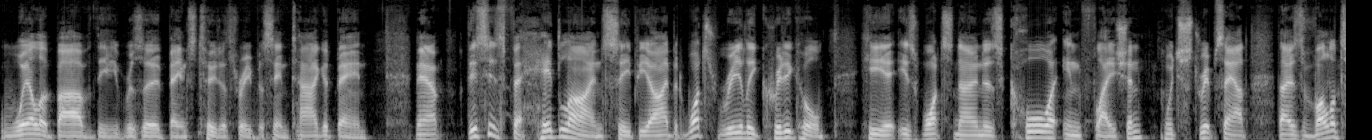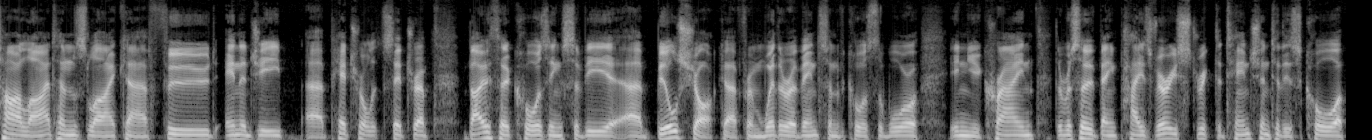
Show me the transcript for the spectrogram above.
well above the Reserve Bank's 2 to 3% target band. Now, this is for headline CPI, but what's really critical here is what's known as core inflation, which strips out those volatile items like uh, food, energy, uh, petrol, etc. Both are causing severe uh, bill shock uh, from weather events and, of course, the war in Ukraine. The Reserve Bank pays very strict attention to this core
